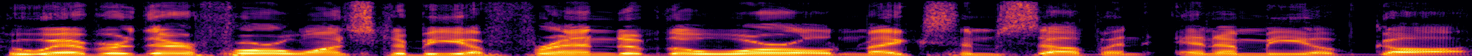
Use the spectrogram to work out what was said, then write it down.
Whoever therefore wants to be a friend of the world makes himself an enemy of God.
